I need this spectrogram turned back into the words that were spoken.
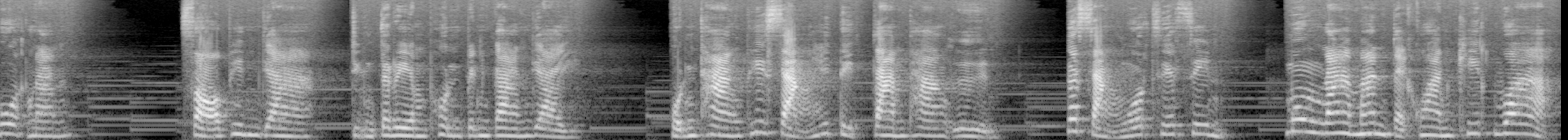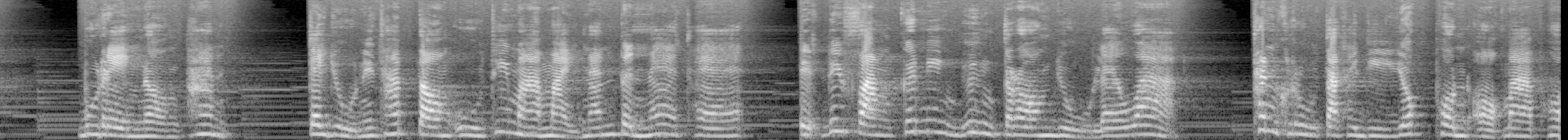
พวกนั้น สอพิญญาจึงเตรียมพลเป็นการใหญ่หนทางที่สั่งให้ติดตามทางอื่น ก็สั่งงดเสียสิ้น มุ่งหน้ามั่นแต่ความคิดว่า บุเรงนองท่าน จะอยู่ในทัพตองอูที่มาใหม่นั้นเป็นแน่แท้เด็กได้ฟังก็นิ่งอึ้งตรองอยู่แล้วว่า ท่านครูตาคดียกพลออกมาพอ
